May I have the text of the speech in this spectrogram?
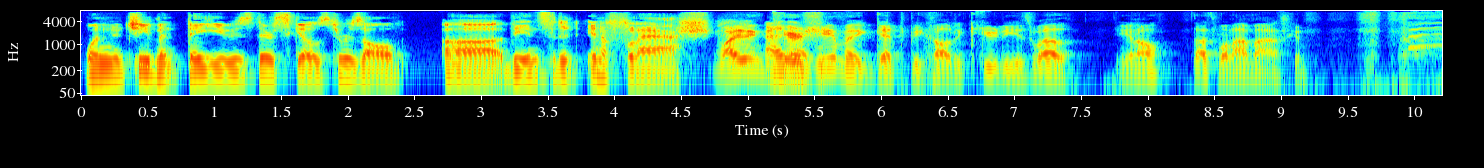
When an achievement, they use their skills to resolve uh, the incident in a flash. Why didn't And then- Kirishima get to be called a cutie as well? You know? That's what I'm asking.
